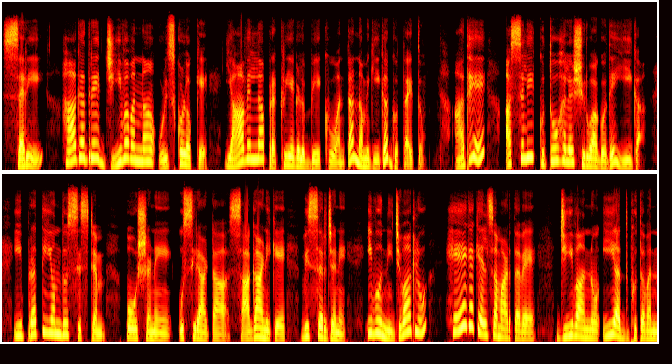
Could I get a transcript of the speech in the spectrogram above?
ಸರಿ, ಹಾಗಾದ್ರೆ ಜೀವವನ್ನ ಉಳಿಸ್ಕೊಳ್ಳೋಕೆ ಯಾವೆಲ್ಲ ಪ್ರಕ್ರಿಯೆಗಳು ಬೇಕು ಅಂತ ನಮಗೀಗ ಗೊತ್ತಾಯ್ತು. ಅದೇ ಅಸಲಿ ಕುತೂಹಲ ಶುರುವಾಗೋದೇ ಈಗ. ಈ ಪ್ರತಿಯೊಂದು ಸಿಸ್ಟಮ್, ಪೋಷಣೆ, ಉಸಿರಾಟ, ಸಾಗಾಣಿಕೆ, ವಿಸರ್ಜನೆ, ಇವು ನಿಜವಾಗ್ಲೂ ಹೇಗೆ ಕೆಲಸ ಮಾಡ್ತವೆ? ಜೀವ ಅನ್ನೋ ಈ ಅದ್ಭುತವನ್ನ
